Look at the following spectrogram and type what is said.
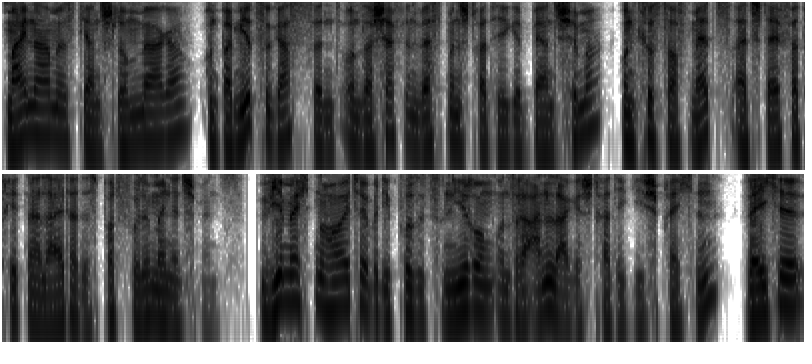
Mein Name ist Jan Schlumberger und bei mir zu Gast sind unser Chef-Investmentstratege Bernd Schimmer und Christoph Metz als stellvertretender Leiter des Portfolio Managements. Wir möchten heute über die Positionierung unserer Anlagestrategie sprechen, welche,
